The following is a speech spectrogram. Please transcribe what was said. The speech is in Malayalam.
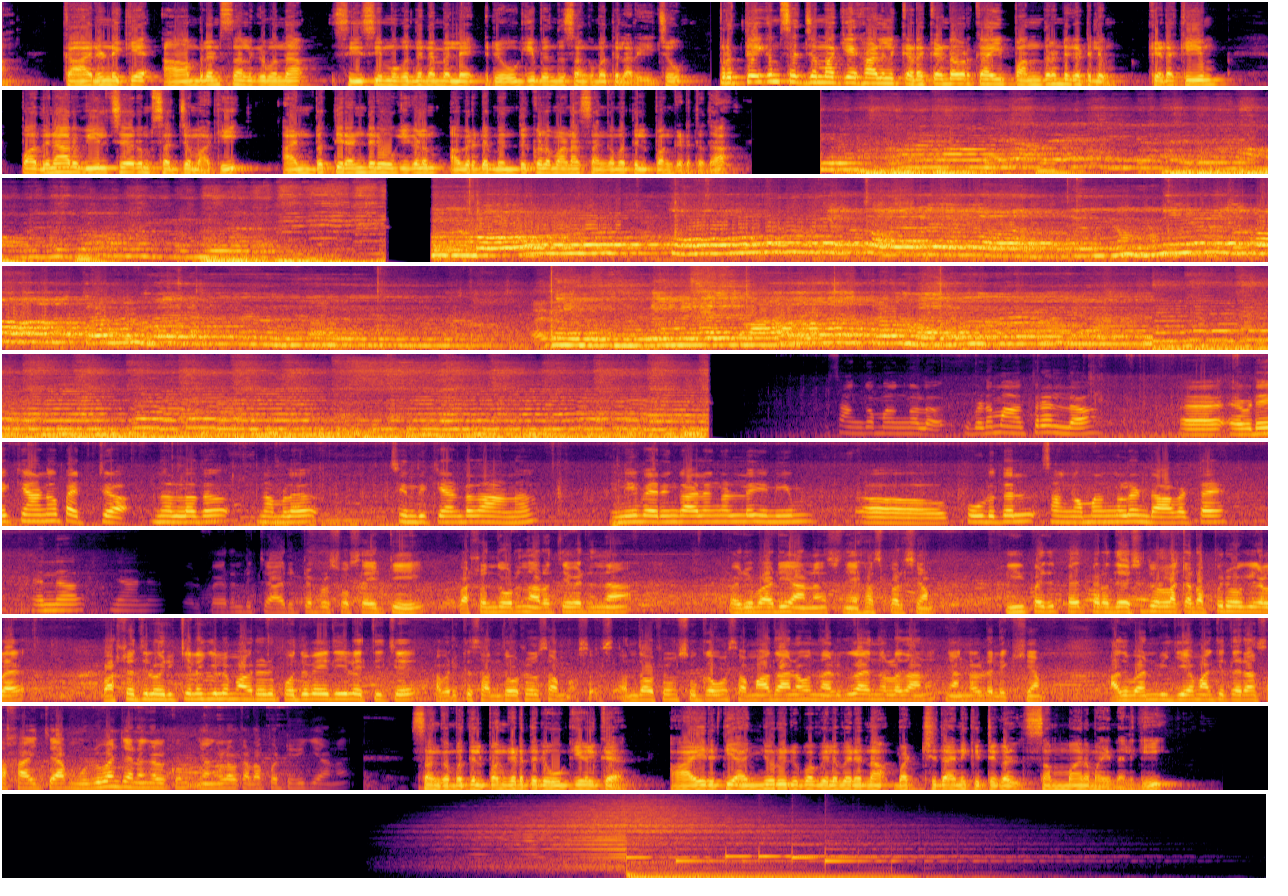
കാരുണ്യയ്ക്ക് ആംബുലൻസ് നൽകുമെന്ന് C C Mukundan M L A രോഗി ബന്ധു സംഗമത്തിൽ അറിയിച്ചു. പ്രത്യേകം സജ്ജമാക്കിയ ഹാളിൽ കിടക്കേണ്ടവർക്കായി പന്ത്രണ്ട് കെട്ടിലും കിടക്കയും പതിനാറ് വീൽചെയറും സജ്ജമാക്കി അൻപത്തിരണ്ട് രോഗികളും അവരുടെ ബന്ധുക്കളുമാണ് സംഗമത്തിൽ പങ്കെടുത്തത്. സംഗമങ്ങൾ ഇവിടെ മാത്രല്ല എവിടേക്കാണോ പറ്റുക എന്നുള്ളത് നമ്മൾ ചിന്തിക്കേണ്ടതാണ്. ഇനി വരും കാലങ്ങളിൽ ഇനിയും കൂടുതൽ സംഗമങ്ങൾ ഉണ്ടാവട്ടെ എന്ന് ഞാൻ വെൽഫെയർ ആൻഡ് ചാരിറ്റബിൾ സൊസൈറ്റി വർഷം തോറും നടത്തി വരുന്ന പരിപാടിയാണ് സ്നേഹസ്പർശം. ഈ പ്രദേശത്തുള്ള കിടപ്പ് രോഗികളെ വർഷത്തിലൊരിക്കലെങ്കിലും അവരൊരു പൊതുവേദിയിൽ എത്തിച്ച് അവർക്ക് സന്തോഷവും സന്തോഷവും സുഖവും സമാധാനവും നൽകുക എന്നുള്ളതാണ് ഞങ്ങളുടെ ലക്ഷ്യം. അത് വൻ വിജയമാക്കി തരാൻ സഹായിച്ച മുഴുവൻ ജനങ്ങൾക്കും ഞങ്ങൾ കടപ്പെട്ടിരിക്കുകയാണ്. സംഗമത്തിൽ പങ്കെടുത്ത രോഗികൾക്ക് ആയിരത്തി അഞ്ഞൂറ് രൂപ വില വരുന്ന ഭക്ഷ്യധാന്യ കിറ്റുകൾ സമ്മാനമായി നൽകി.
